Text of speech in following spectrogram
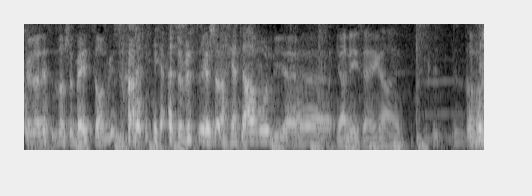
du hast letztens auch schon Mailsdorf gesagt. Ja, da wisst ihr ja schon, ach ja, da wohnen die. Ja, ja. Äh, ja nee, ist ja egal. Wisst doch.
